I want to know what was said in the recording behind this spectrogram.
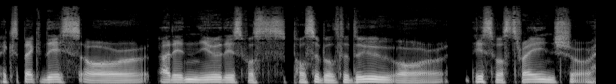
expect this or I didn't knew this was possible to do or this was strange or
